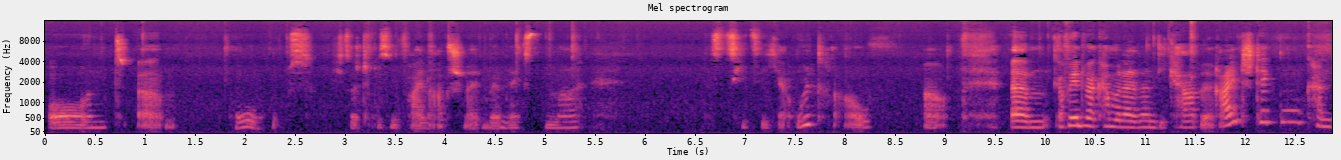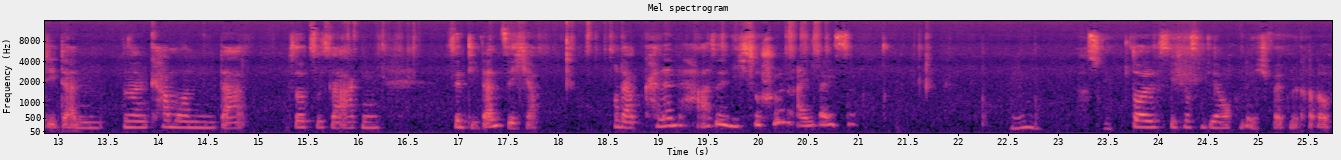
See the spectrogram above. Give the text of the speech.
Und, ähm, oh, ups, ich sollte ein bisschen feiner abschneiden beim nächsten Mal. Das zieht sich ja ultra auf. Ah. Ähm, auf jeden Fall kann man da dann die Kabel reinstecken, kann die dann, dann kann man da sozusagen, sind die dann sicher. Und da kann ein Hase nicht so schön reinbeißen. Hm. Achso, toll, sicher sind die auch nicht, fällt mir gerade auf.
